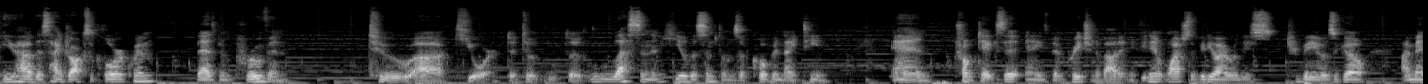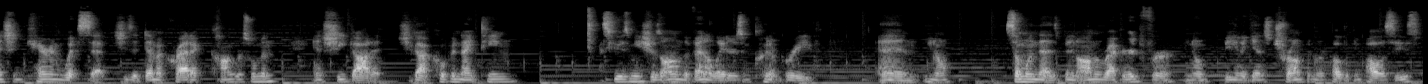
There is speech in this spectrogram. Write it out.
You have this hydroxychloroquine that has been proven to uh, cure, to, to, to lessen and heal the symptoms of COVID 19. And Trump takes it and he's been preaching about it. And if you didn't watch the video I released two videos ago, I mentioned Karen Whitsett. She's a Democratic congresswoman and she got it. She got COVID 19. Excuse me, she was on the ventilators and couldn't breathe. And, you know, someone that has been on the record for, you know, being against Trump and Republican policies.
